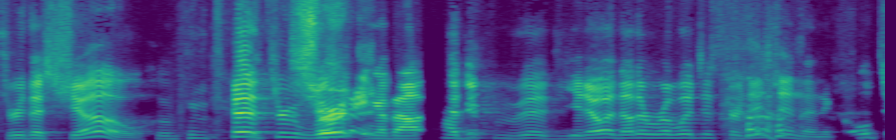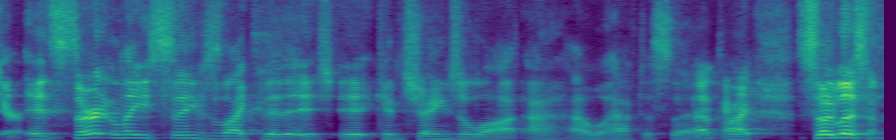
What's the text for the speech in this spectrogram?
through the show, through Sure. learning about you know another religious tradition and a culture. It certainly seems like that it, it can change a lot. I, I will have to say. Okay. All right. So listen,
